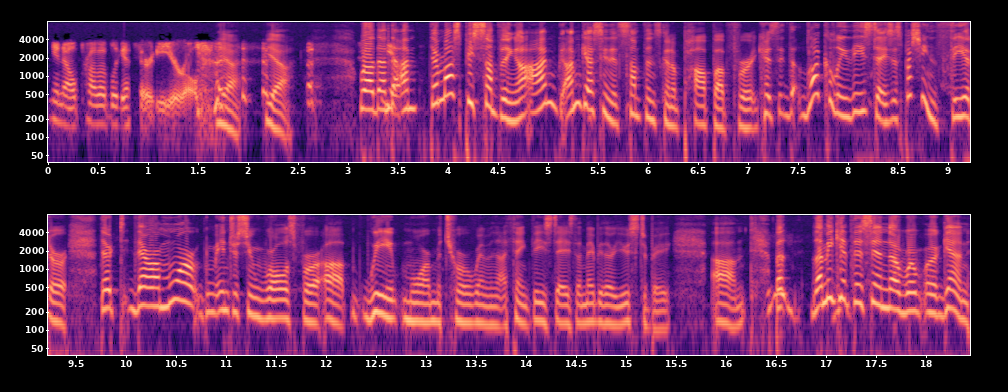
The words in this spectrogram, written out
you know, probably a 30-year-old. yeah, yeah. Well, then, Yeah. um, there must be something. I- I'm I'm guessing that something's going to pop up for it because luckily these days, especially in theater, there there are more interesting roles for uh, we more mature women. I think these days than maybe there used to be. Um, but let me get this in uh, we're- again.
